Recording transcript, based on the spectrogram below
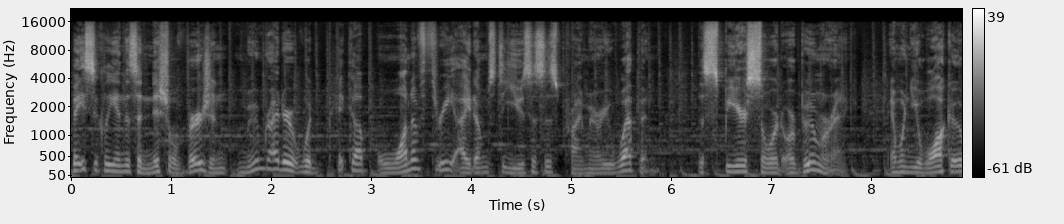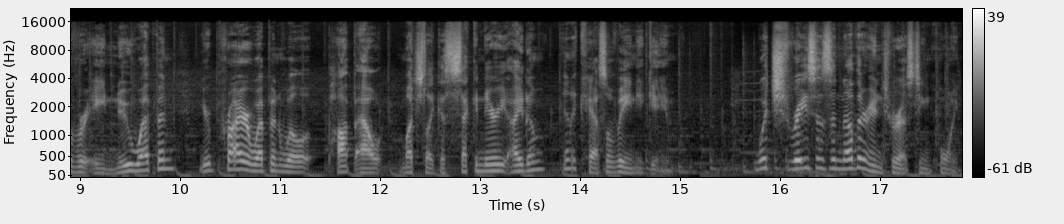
Basically, in this initial version, Moonrider would pick up one of three items to use as his primary weapon, the spear, sword, or boomerang. And when you walk over a new weapon, your prior weapon will pop out much like a secondary item in a Castlevania game. Which raises another interesting point.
